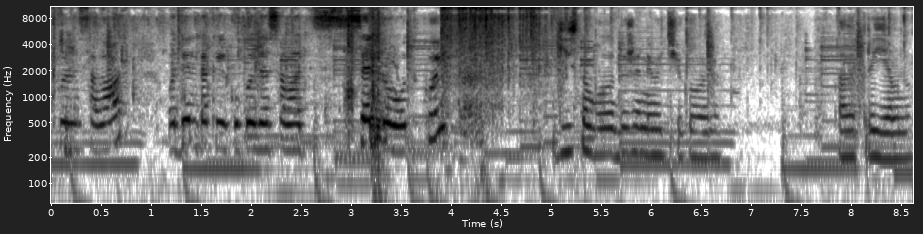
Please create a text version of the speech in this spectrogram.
Купили салат. Один такий купили салат з селедкою. Дійсно було дуже неочікувано. Але приємно.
